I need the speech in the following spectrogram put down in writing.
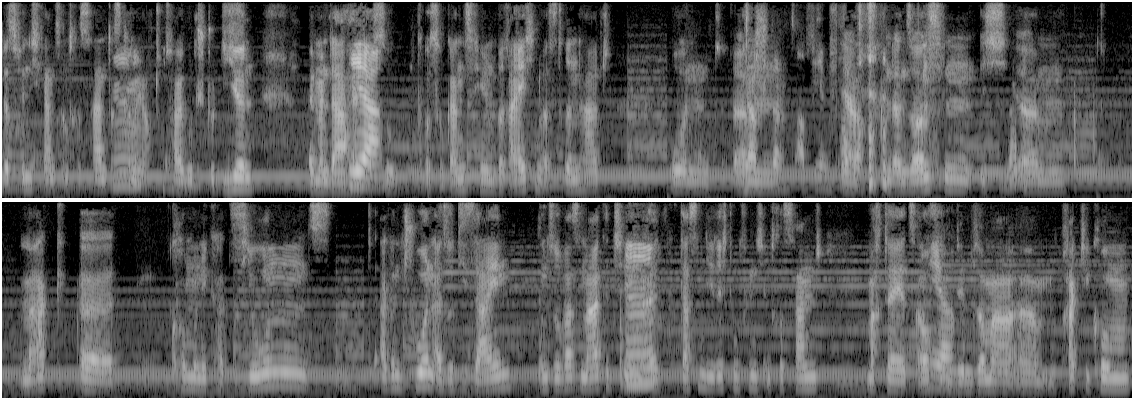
Das finde ich ganz interessant. Das kann man Mhm. ja auch total gut studieren, weil man da halt Ja. aus, so, aus so ganz vielen Bereichen was drin hat. Und das ähm, stimmt, auf jeden Fall. ja, und ansonsten, ich ähm, mag äh, Kommunikationsagenturen, also Design und sowas, Marketing, Mhm. also das in die Richtung finde ich interessant. Macht er jetzt auch Ja. in dem Sommer ähm, ein Praktikum.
